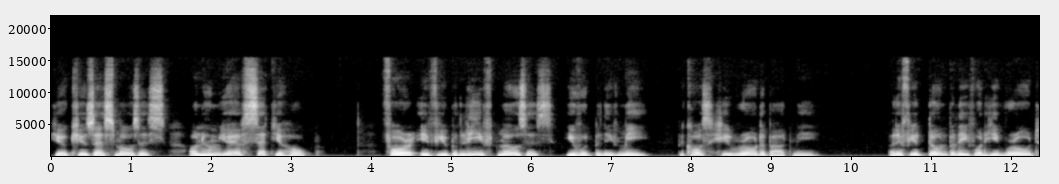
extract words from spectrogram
You accuse us Moses, on whom you have set your hope. For if you believed Moses, you would believe me, because he wrote about me. But if you don't believe what he wrote,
